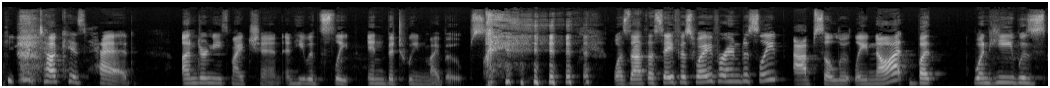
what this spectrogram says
he would tuck his head underneath my chin and he would sleep in between my boobs was that the safest way for him to sleep absolutely not but when he was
